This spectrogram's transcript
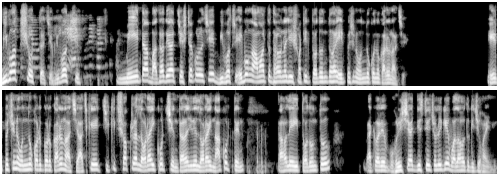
বিভৎস অত্যাচার, বিভৎস। মেয়েটা বাধা দেওয়ার চেষ্টা করেছে বিভৎস এবং আমার তো ধারণা যে সঠিক তদন্ত হয় এর পেছনে অন্য কোনো কারণ আছে এর পেছনে অন্য কোনো কারণ আছে। আজকে চিকিৎসকরা লড়াই করছেন তারা যদি লড়াই না করতেন তাহলে এই তদন্ত একেবারে হরিশ্চার দৃষ্টিতে চলে গিয়ে বলা হতো কিছু হয়নি।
